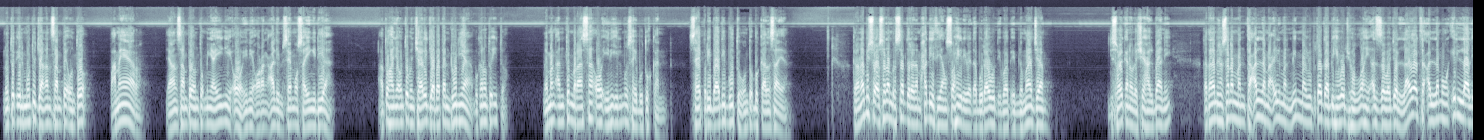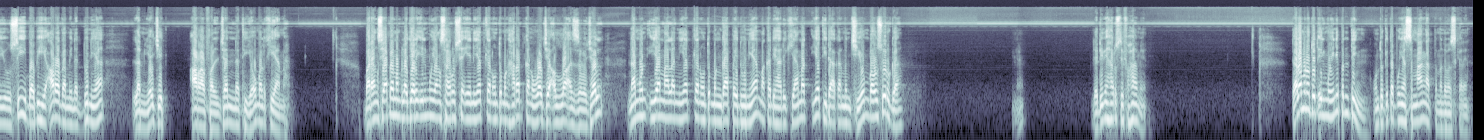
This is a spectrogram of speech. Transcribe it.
Nuntut ilmu itu jangan sampai untuk pamer, jangan sampai untuk menyaingi, oh ini orang alim, saya mau saingi dia. Atau hanya untuk mencari jabatan dunia, bukan untuk itu. Memang antum merasa, oh ini ilmu saya butuhkan. Saya pribadi butuh untuk bekal saya. Karena Nabi SAW bersabda dalam hadis yang sahih riwayat Abu Dawud, Ibnu Majah, disahihkan oleh Syekh Albani, kata Nabi SAW, "Man ta'allama ilman mimma yubtaga bihi wajhullah azza wa jalla, la yata'allamu illa liyusiba bihi arada min ad-dunya, lam yajid arafal jannati yawmal qiyamah." Barang siapa yang mempelajari ilmu yang seharusnya ia niatkan untuk mengharapkan wajah Allah Azza wa Jalla, namun ia malah niatkan untuk menggapai dunia, maka di hari kiamat ia tidak akan mencium bau surga. Ya. Jadi ini harus difahami. Dalam menuntut ilmu ini penting untuk kita punya semangat teman-teman sekalian.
